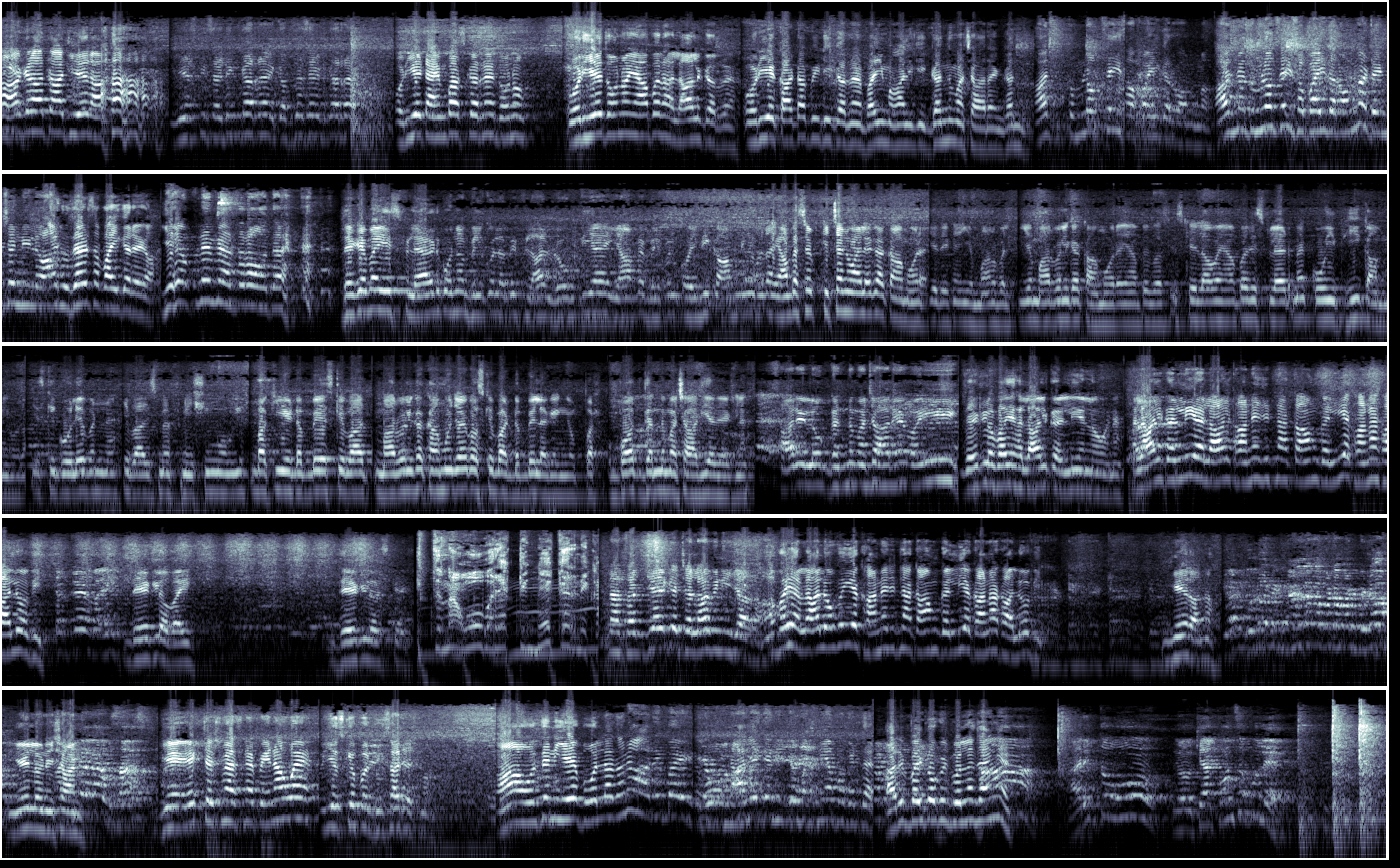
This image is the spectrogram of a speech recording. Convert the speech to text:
आगरा ताज ये रहा। ये इसकी सेटिंग कर रहे हैं कब्जे सेट कर रहे हैं। और ये टाइम पास कर रहे हैं दोनों। और ये दोनों यहाँ पर हलाल कर रहे हैं। और ये काटा पीटी कर रहे हैं भाई माल की गंद मचा रहे हैं गंद। आज तुम लोग से ही सफ़ाई करवाऊँगा। आज मैं तुम लोग से ही सफ़ाई करवाऊँगा टेंशन नहीं लो। आज उधर सफ़ाई करेगा। ये अपने में असरा होता है। देखिए भाई, इस फ्लैट को ना बिल्कुल अभी फ़िलहाल रोक दिया है। यहाँ पे बिल्कुल कोई भी काम नहीं होता यहाँ पे सिर्फ़ किचन वाले का काम हो रहा है। ये देखें, ये मार्बल ये मार्बल का काम हो रहा है यहाँ पे बस। इसके अलावा यहाँ पर इस फ्लैट में कोई भी काम नहीं हो रहा। इसके गोले बनना इसके बाद इसमें फिनिशिंग होगी। बाकी ये डब्बे, इसके बाद मार्बल का काम हो जाएगा, उसके बाद डब्बे लगेंगे ऊपर। बहुत गंद मचा दिया, देख लें। सारे लोग गंद मचा रहे हैं भाई। देख लो भाई, हलाल कर लिए इन लोगों ने। हलाल कर लिया हलाल। खाने जितना काम कर लिया, खाना खा लो अभी। देख लो भाई। देख लो इसके। इतना ओवर एक्टिंग नहीं करने का। इतना थक जाए कि चला भी नहीं जा रहा। हाँ भाई हलाल हो गई है खाने जितना काम कर लिया खाना खा लो अभी ये रहा ना। ये लो निशान। ये एक चश्मा इसने पहना हुआ है ये उसके ऊपर दूसरा चश्मा। हाँ उस दिन ये बोल रहा था ना आरिफ भाई वो नाले के नीचे मछलियाँ पकड़ता है। आरिफ भाई को कुछ बोलना चाहेंगे? अरे तो वो क्या कौन सा पुल है?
